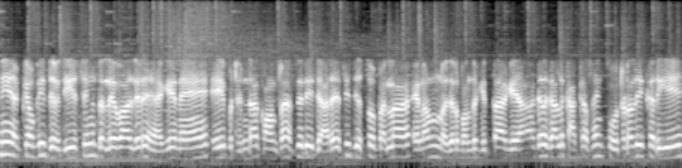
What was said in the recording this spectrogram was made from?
ਨਹੀਂ ਕਿਉਂਕਿ ਜਗਜੀਤ ਸਿੰਘ ਡੱਲੇਵਾਲ ਜਿਹੜੇ ਹੈਗੇ ਨੇ ਇਹ ਬਠਿੰਡਾ ਕਾਨਫਰੰਸ ਦੇ ਲਈ ਜਾ ਰਹੇ ਸੀ ਜਿਸ ਤੋਂ ਪਹਿਲਾਂ ਇਹਨਾਂ ਨੂੰ ਨਜ਼ਰਬੰਦ ਕੀਤਾ ਗਿਆ ਅਗਰ ਗੱਲ ਕਾਕਾ ਸਿੰਘ ਕੋਟੜਾ ਦੀ ਕਰੀਏ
